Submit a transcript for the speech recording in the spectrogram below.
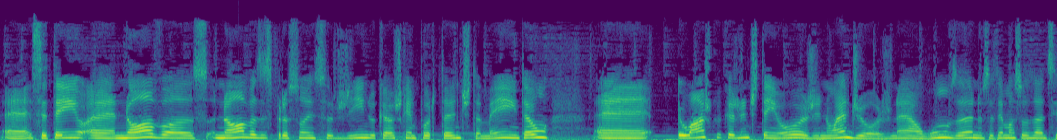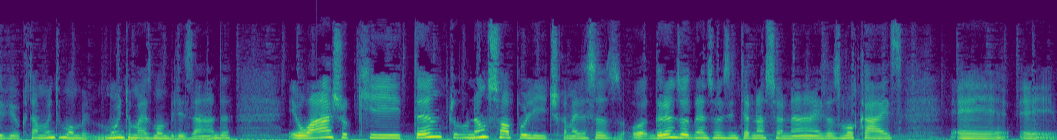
é, você tem é, novas, novas expressões surgindo, que eu acho que é importante também. Então, é, eu acho que o que a gente tem hoje não é de hoje, né? Há alguns anos você tem uma sociedade civil que está muito, muito mais mobilizada. Eu acho que tanto, não só a política, mas essas grandes organizações internacionais, as locais, é, é,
